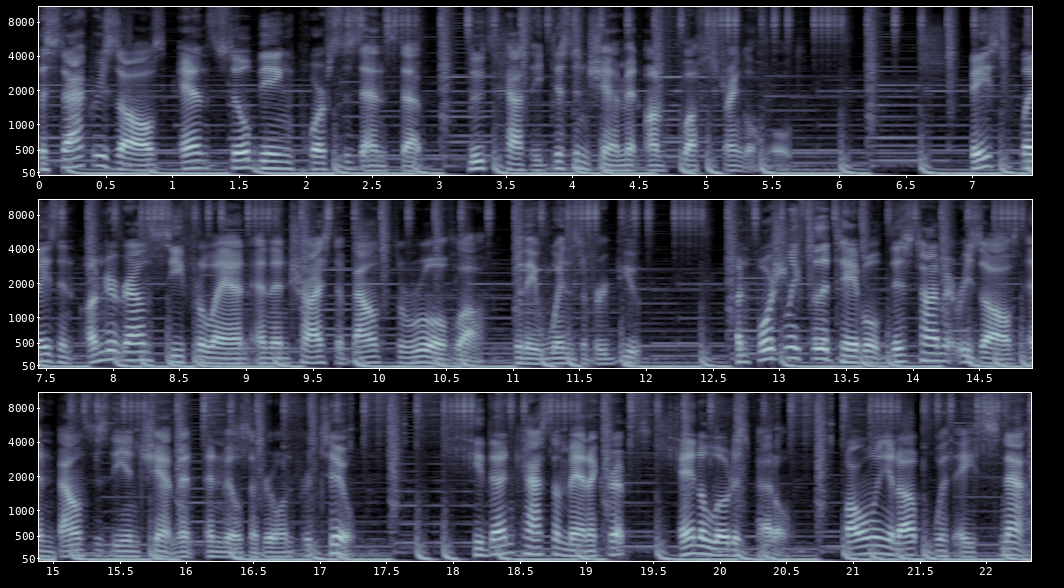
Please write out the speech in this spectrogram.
The stack resolves, and still being Porf's end step, Lutz casts a Disenchantment on Fluff's Stranglehold. Base plays an Underground Sea for land and then tries to bounce the Rule of Law with a Winds of Rebuke. Unfortunately for the table, this time it resolves and bounces the enchantment and mills everyone for 2. He then casts a Mana Crypt and a Lotus Petal, following it up with a Snap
